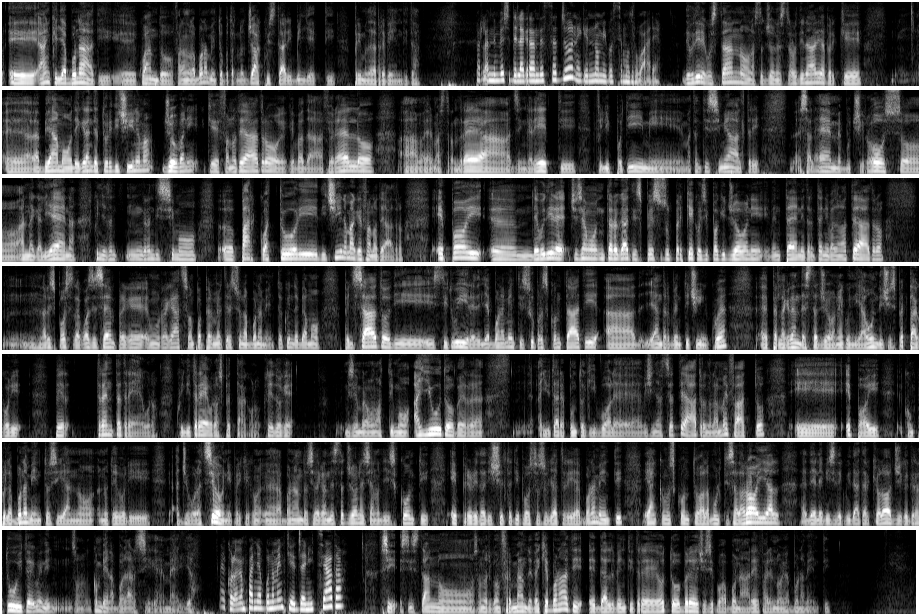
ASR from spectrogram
e anche gli abbonati eh, quando faranno l'abbonamento potranno già acquistare i biglietti prima della prevendita. Parlando invece della grande stagione, che nomi possiamo trovare? Devo dire quest'anno una stagione straordinaria perché eh, abbiamo dei grandi attori di cinema, giovani, che fanno teatro, che va da Fiorello a Valerio Mastrandrea, Zingaretti, Filippo Timi, ma tantissimi altri, eh, Salemme, Bucci Rosso, Anna Galiena, quindi un grandissimo eh, parco attori di cinema che fanno teatro. E poi ehm, devo dire, ci siamo interrogati spesso sul perché così pochi giovani, ventenni, trentenni vadano a teatro la risposta è quasi sempre che un ragazzo non può permettersi un abbonamento e quindi abbiamo pensato di istituire degli abbonamenti super scontati agli under 25 eh, per la grande stagione, quindi a 11 spettacoli per 33 euro, quindi 3 euro a spettacolo. Credo che mi sembra un ottimo aiuto per eh, aiutare appunto chi vuole avvicinarsi a teatro, non l'ha mai fatto e, e poi con quell'abbonamento si hanno notevoli agevolazioni perché eh, abbonandosi alla grande stagione si hanno degli sconti e priorità di scelta di posto sugli altri abbonamenti e anche uno sconto alla multisala Royal, eh, delle visite guidate archeologiche gratuite, quindi insomma, conviene abbonarsi che è meglio. Ecco, la campagna abbonamenti è già iniziata? Sì, si stanno, stanno, riconfermando i vecchi abbonati e dal 23 ottobre ci si può abbonare e fare nuovi abbonamenti.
